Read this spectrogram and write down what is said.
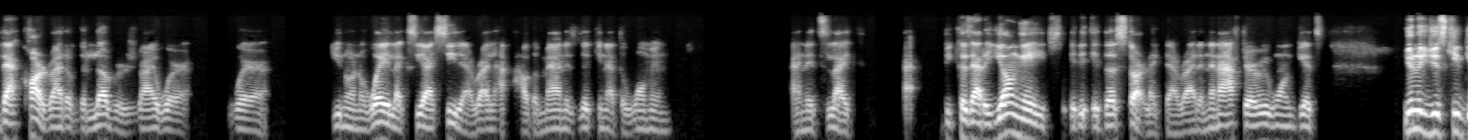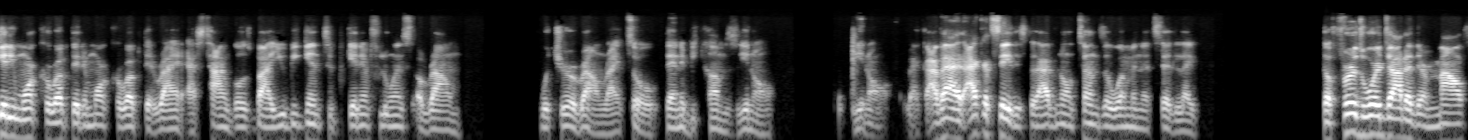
that card, right, of the lovers, right? Where where, you know, in a way, like, see, I see that, right? How the man is looking at the woman. And it's like, because at a young age, it, it does start like that, right? And then after everyone gets, you know, you just keep getting more corrupted and more corrupted, right? As time goes by, you begin to get influenced around what you're around, right? So then it becomes, you know, you know, like I've had, I could say this because I've known tons of women that said like the first words out of their mouth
